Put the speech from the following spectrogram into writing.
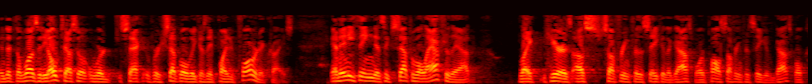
And that the ones in the Old Testament were, were acceptable because they pointed forward to Christ. And anything that's acceptable after that like here is us suffering for the sake of the gospel, or Paul suffering for the sake of the gospel,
